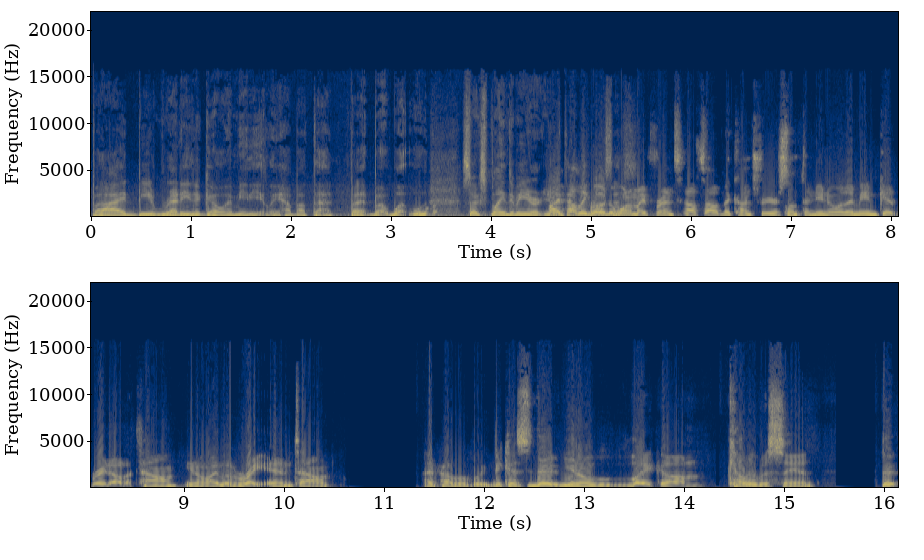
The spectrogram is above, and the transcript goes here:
but I'd be ready to go immediately. How about that? But but what? what so explain to me your. your I'd probably go to one of my friends' house out in the country or something. You know what I mean? Get right out of town. You know, I live right in town. I'd probably because the you know like um, Kelly was saying that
